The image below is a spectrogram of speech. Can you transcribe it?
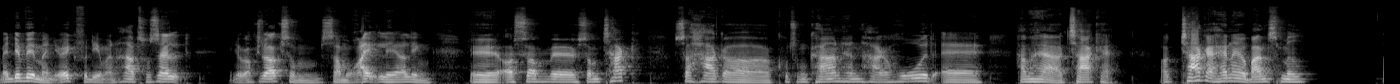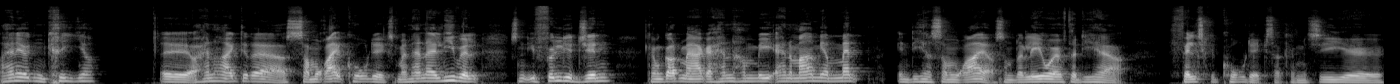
Men det vil man jo ikke, fordi man har trods alt, det er som samurai-lærling, øh, og som, øh, som tak, så hakker Kotun Khan, han hakker hovedet af ham her Taka. Og Taka, han er jo bare en smed. Og han er jo ikke en kriger. Øh, og han har ikke det der samurai-kodex, men han er alligevel, sådan ifølge Jin, kan man godt mærke, at han, har me- han er meget mere mand, end de her samuraier, som der lever efter de her falske kodexer, kan man sige. Øh,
